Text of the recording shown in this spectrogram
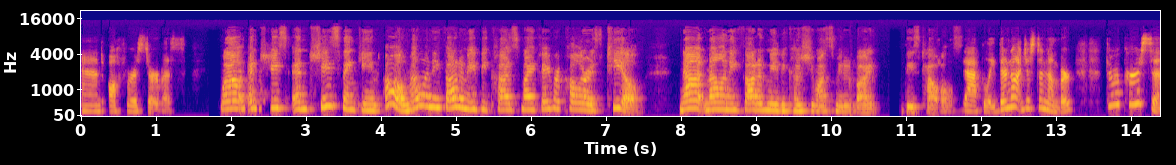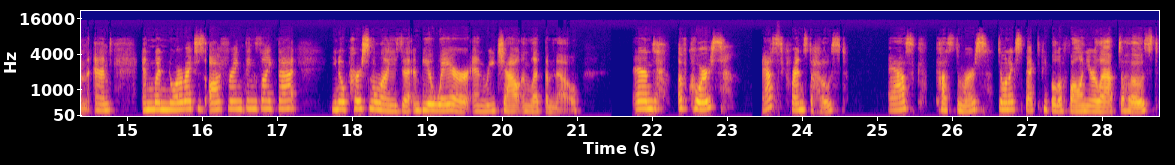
and offer a service. Well, and she's and she's thinking, oh, Melanie thought of me because my favorite color is teal. Not Melanie thought of me because she wants me to buy these towels. Exactly. They're not just a number. They're a person. And and when Norwex is offering things like that, you know, personalize it and be aware and reach out and let them know. And of course, ask friends to host. Ask customers. Don't expect people to fall in your lap to host.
